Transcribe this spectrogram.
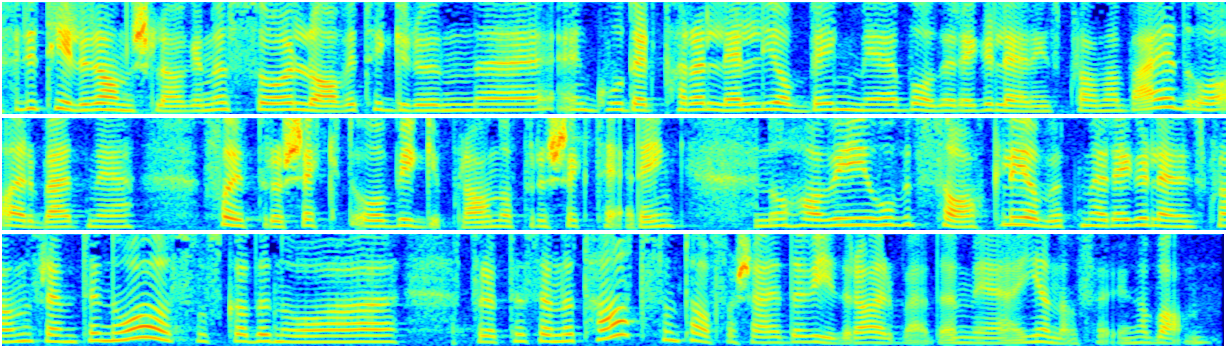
I de tidligere anslagene så la vi til grunn eh, en god del parallell jobbing med både reguleringsplanarbeid og arbeid med forprosjekt og byggeplan og prosjektering. Nå har vi hovedsakelig jobbet med reguleringsplanen frem til nå, og så skal det nå opprettes en etat som tar for seg det videre arbeidet med gjennomføring av banen.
